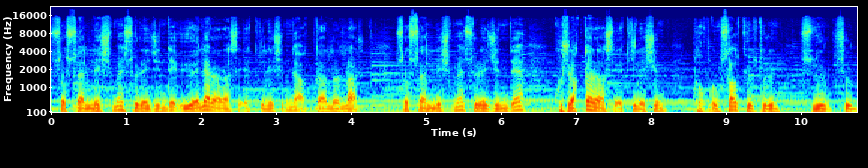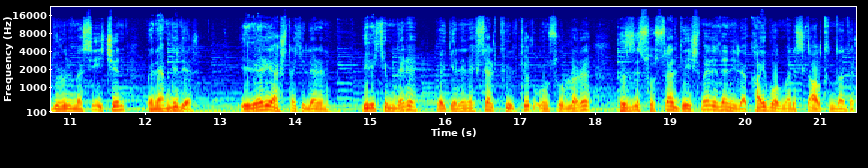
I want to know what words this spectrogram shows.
sosyalleşme sürecinde üyeler arası etkileşimle aktarılırlar. Sosyalleşme sürecinde kuşaklar arası etkileşim toplumsal kültürün sür- sürdürülmesi için önemlidir. İleri yaştakilerin birikimleri ve geleneksel kültür unsurları hızlı sosyal değişme nedeniyle kaybolma riski altındadır.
